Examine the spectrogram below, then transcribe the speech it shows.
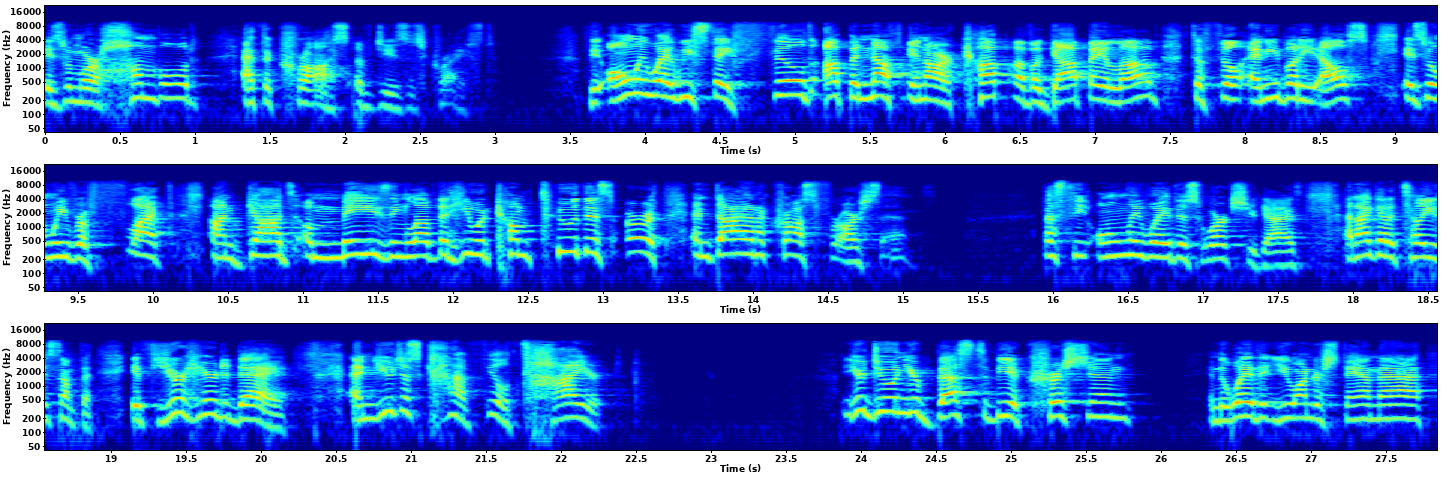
is when we're humbled at the cross of Jesus Christ. The only way we stay filled up enough in our cup of agape love to fill anybody else is when we reflect on God's amazing love that He would come to this earth and die on a cross for our sins. That's the only way this works, you guys. And I got to tell you something. If you're here today and you just kind of feel tired, you're doing your best to be a Christian, in the way that you understand that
